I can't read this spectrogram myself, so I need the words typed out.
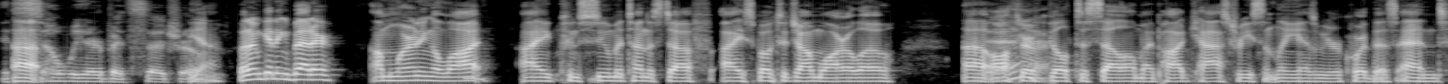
It's uh, so weird, but it's so true. Yeah, but I'm getting better. I'm learning a lot. I consume a ton of stuff. I spoke to John Warrillow, uh, author of Built to Sell, on my podcast recently as we record this, and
